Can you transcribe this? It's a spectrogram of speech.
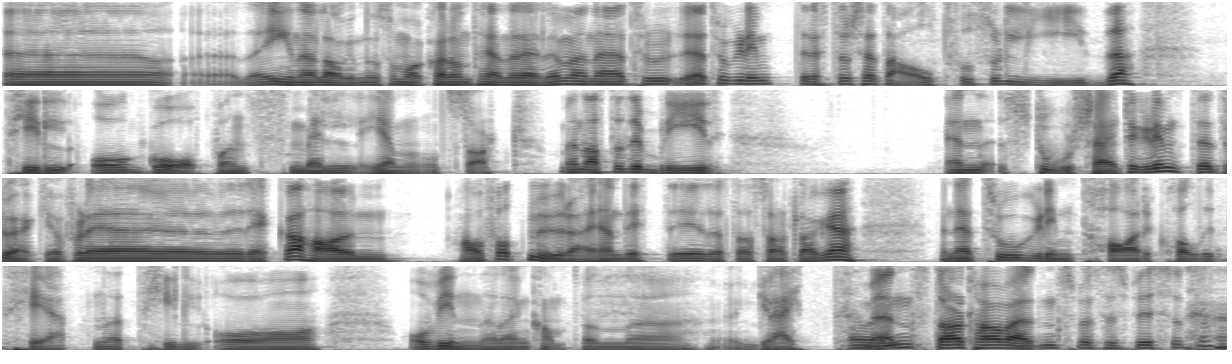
Eh, det er ingen av lagene som har karantener heller, men jeg tror, jeg tror Glimt rett og slett er altfor solide til å gå på en smell hjemme mot Start. Men at det blir en storseier til Glimt, det tror jeg ikke. For Reka har, har fått mura igjen litt i dette startlaget. Men jeg tror Glimt har kvalitetene til å, å vinne den kampen uh, greit. Men Start har verdens beste spiss, vet du.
